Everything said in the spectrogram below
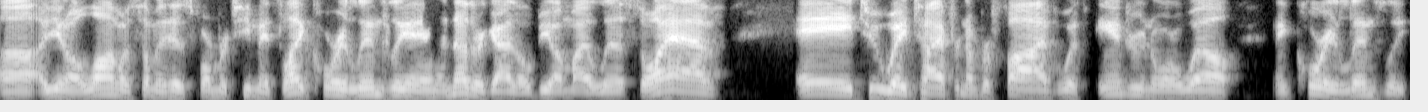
Uh, you know, along with some of his former teammates like Corey Linsley and another guy that will be on my list. So I have a two-way tie for number five with Andrew Norwell and Corey Linsley.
